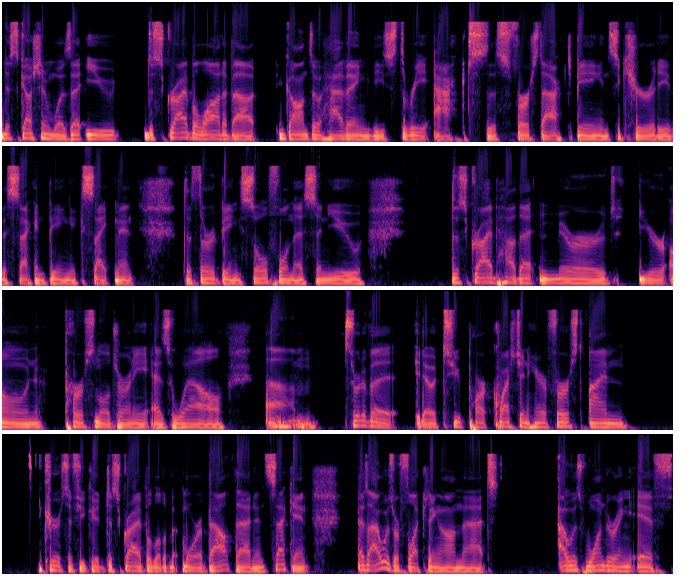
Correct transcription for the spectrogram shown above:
discussion was that you describe a lot about Gonzo having these three acts. This first act being insecurity, the second being excitement, the third being soulfulness. And you describe how that mirrored your own personal journey as well. Um, mm-hmm. Sort of a you know two part question here. First, I'm curious if you could describe a little bit more about that, and second, as I was reflecting on that, I was wondering if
